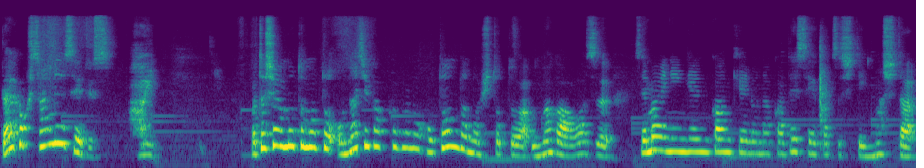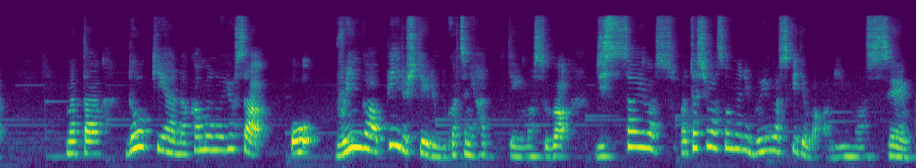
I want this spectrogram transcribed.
大学3年生です。はい。私はもともと同じ学部のほとんどの人とは馬が合わず、狭い人間関係の中で生活していました。また、同期や仲間の良さを部員がアピールしている部活に入っていますが、実際は私はそんなに部員が好きではありません。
